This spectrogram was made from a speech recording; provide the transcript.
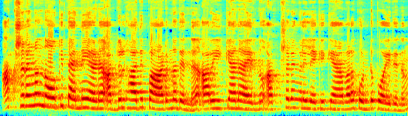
അക്ഷരങ്ങൾ നോക്കി തന്നെയാണ് അബ്ദുൽ ഹാദി പാടുന്നതെന്ന് അറിയിക്കാനായിരുന്നു അക്ഷരങ്ങളിലേക്ക് ക്യാമറ കൊണ്ടുപോയതെന്നും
